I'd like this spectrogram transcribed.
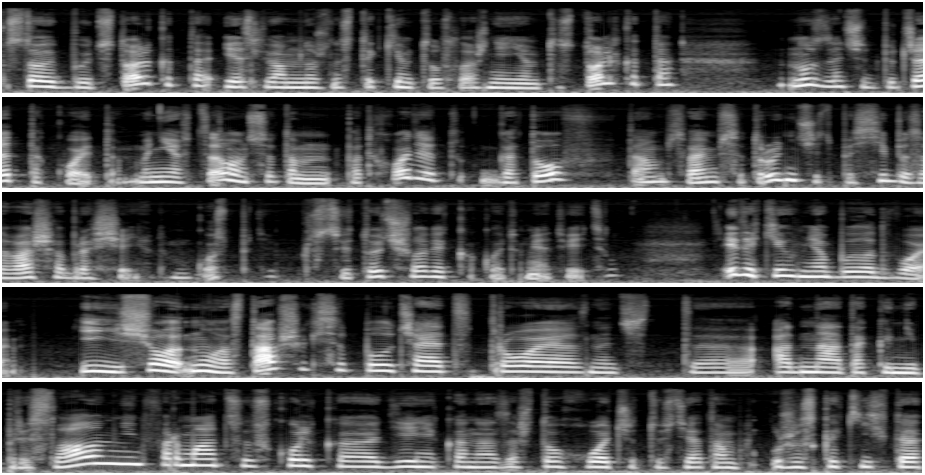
стоит будет столько-то, если вам нужно с таким-то усложнением, то столько-то, ну, значит, бюджет такой-то. Мне в целом все там подходит, готов там с вами сотрудничать, спасибо за ваше обращение. Думаю, господи, святой человек какой-то мне ответил. И таких у меня было двое. И еще, ну, оставшихся, получается, трое, значит, э, одна так и не прислала мне информацию, сколько денег она за что хочет, то есть я там уже с каких-то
